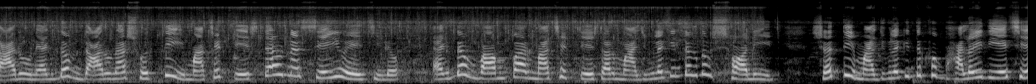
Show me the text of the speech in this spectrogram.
দারুণ, একদম দারুণ। আর সত্যি, মাছের টেস্টটাও না সেই হয়েছিল। একদম বাম্পার মাছের টেস্ট আর মাছগুলো কিন্তু একদম সলিড সত্যি, মাছগুলো কিন্তু খুব ভালোই দিয়েছে।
